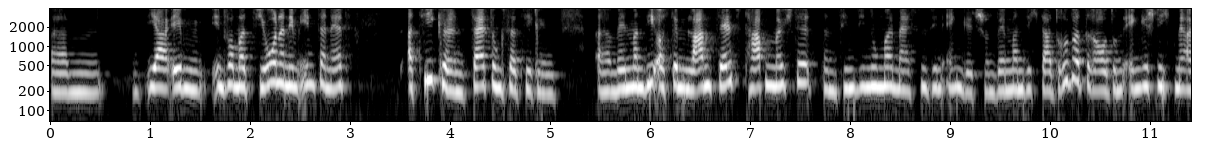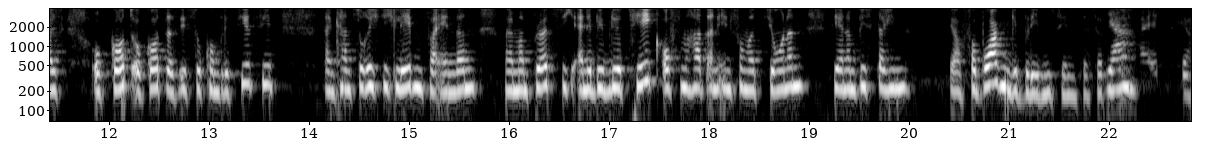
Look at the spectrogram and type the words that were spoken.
ähm, ja eben Informationen im Internet Artikeln, Zeitungsartikeln, äh, wenn man die aus dem Land selbst haben möchte, dann sind sie nun mal meistens in Englisch. Und wenn man sich da drüber traut und Englisch nicht mehr als, oh Gott, oh Gott, das ist so kompliziert sieht, dann kannst du richtig Leben verändern, weil man plötzlich eine Bibliothek offen hat an Informationen, die einem bis dahin ja, verborgen geblieben sind. Deshalb ja. Das, ja.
